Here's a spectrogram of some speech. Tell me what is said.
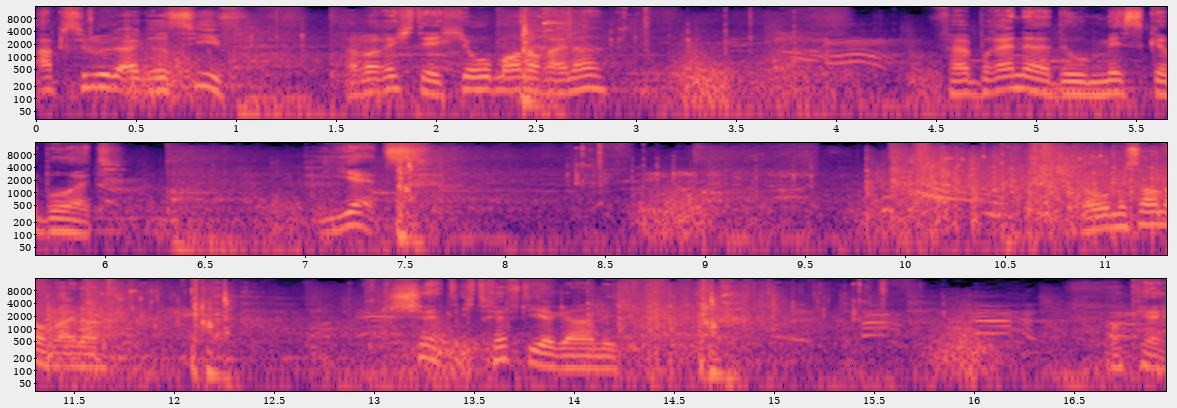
absolut aggressiv. Aber richtig. Hier oben auch noch einer. Verbrenne, du Missgeburt. Jetzt. Da oben ist auch noch einer. Shit, ich treffe die ja gar nicht. Okay.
